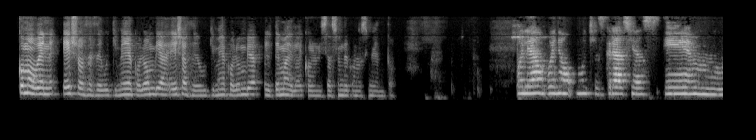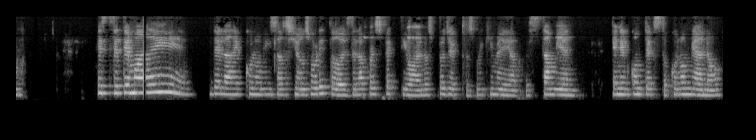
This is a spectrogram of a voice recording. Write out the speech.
cómo ven ellos desde Wikimedia Colombia, ellas desde Wikimedia Colombia, el tema de la colonización de conocimiento. Hola, bueno, muchas gracias. Em, este tema de, de, la decolonización, sobre todo desde la perspectiva de los proyectos Wikimedia, pues también en el contexto colombiano,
